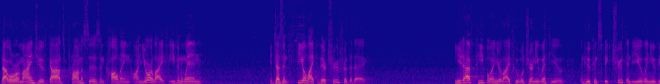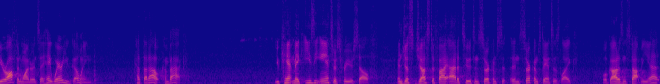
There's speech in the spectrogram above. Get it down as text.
that will remind you of God's promises and calling on your life, even when it doesn't feel like they're true for the day. You need to have people in your life who will journey with you and who can speak truth into you when you veer off and wander and say, hey, where are you going? Cut that out. Come back. You can't make easy answers for yourself and just justify attitudes and, and circumstances like, well, God hasn't stopped me yet.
